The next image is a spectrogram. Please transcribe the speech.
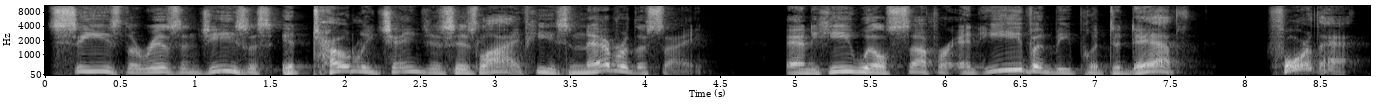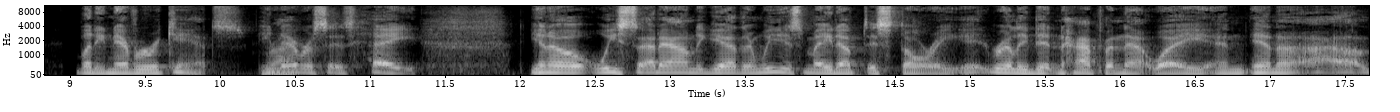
sees the risen Jesus, it totally changes his life. He's never the same. And he will suffer and even be put to death for that. But he never recants. He Right. never says, hey, you know, we sat down together and we just made up this story. It really didn't happen that way. And, and uh,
